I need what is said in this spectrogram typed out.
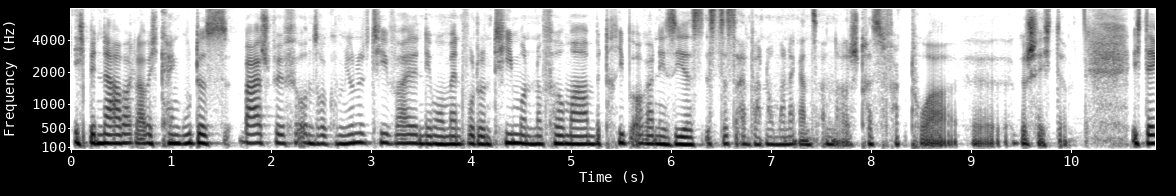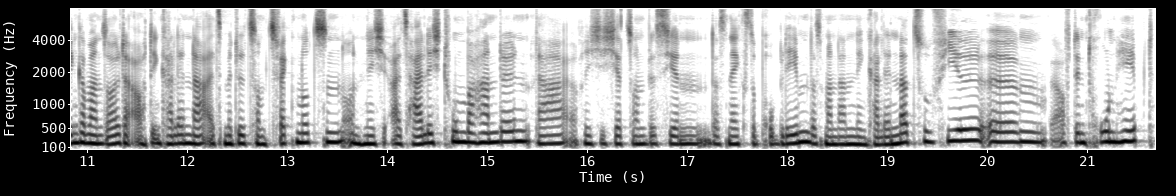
Ich bin da aber, glaube ich, kein gutes Beispiel für unsere Community, weil in dem Moment, wo du ein Team und eine Firma, einen Betrieb organisierst, ist das einfach nochmal eine ganz andere Stressfaktor-Geschichte. Äh, ich denke, man sollte auch den Kalender als Mittel zum Zweck nutzen und nicht als Heiligtum behandeln. Da rieche ich jetzt so ein bisschen das nächste Problem, dass man dann den Kalender zu viel ähm, auf den Thron hebt.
